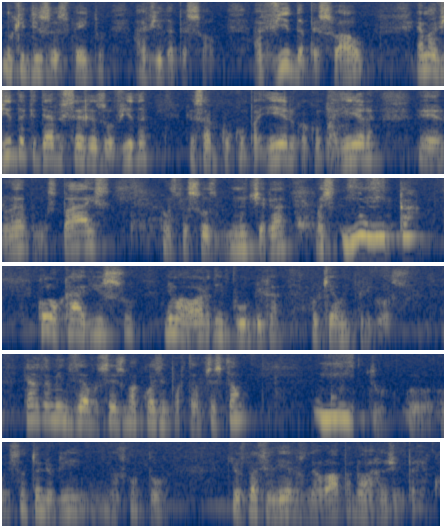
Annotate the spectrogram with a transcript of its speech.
no que diz respeito à vida pessoal. A vida pessoal é uma vida que deve ser resolvida, quem sabe, com o companheiro, com a companheira, eh, não é? com os pais, com as pessoas muito chegadas, mas nunca colocar isso numa ordem pública, porque é muito perigoso. Quero também dizer a vocês uma coisa importante. Vocês estão muito. O Antônio Green nos contou que os brasileiros na Europa não arranjam emprego.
